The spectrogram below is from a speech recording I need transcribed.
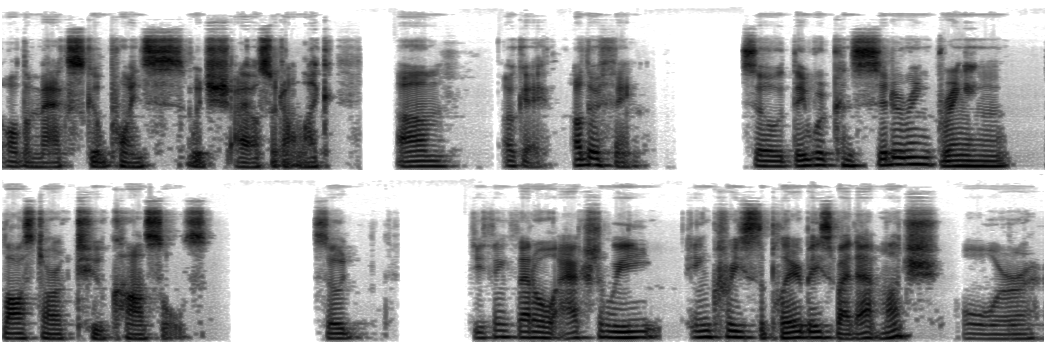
all the max skill points, which I also don't like. Um, okay, other thing. So they were considering bringing Lost Ark to consoles. So, do you think that'll actually increase the player base by that much, or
